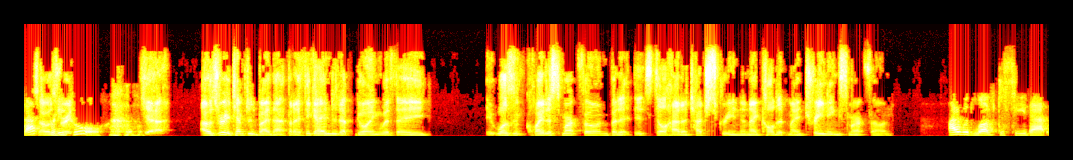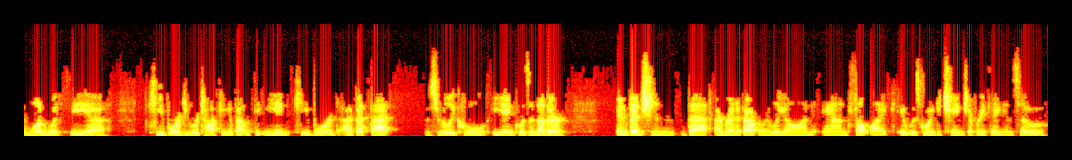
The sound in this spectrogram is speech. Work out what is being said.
That's so pretty very, cool. yeah, I was very tempted by that, but I think I ended up going with a. It wasn't quite a smartphone, but it, it still had a touch screen, and I called it my training smartphone. I would love to see that one with the uh, keyboard you were talking about with the e-ink keyboard. I bet that was really cool. E-ink was another invention that I read about early on and felt like it was going to change everything. And so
